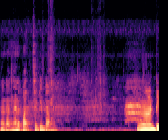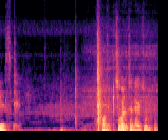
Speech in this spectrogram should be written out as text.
വേണ്ട അങ്ങനെ പച്ചക്ക് ഇട്ടാൽ മതി. ടേസ്റ്റ് കുറച്ച് വെളിച്ചെണ്ണ ഒഴിച്ച് കൊടുക്കാം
